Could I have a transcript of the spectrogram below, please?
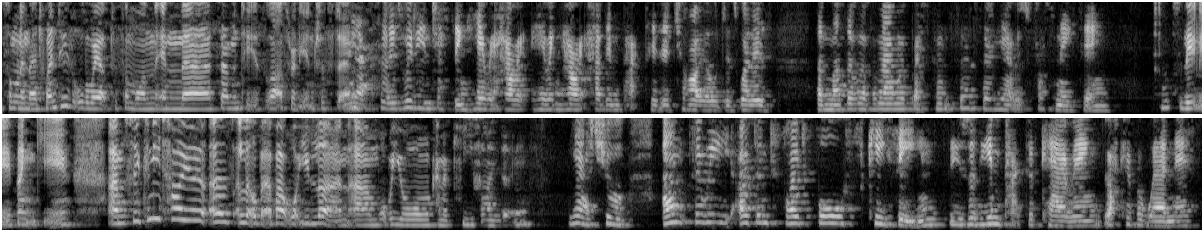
someone in their 20s all the way up to someone in their 70s. So that's really interesting. Yeah, so it's really interesting hearing how it, hearing how it had impacted a child as well as a mother of a man with breast cancer. So yeah, it was fascinating. Absolutely, thank you. Um, so can you tell us a little bit about what you learned? Um, what were your kind of key findings? Yeah, sure. Um, so we identified four key themes. These were the impact of caring, lack of awareness,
